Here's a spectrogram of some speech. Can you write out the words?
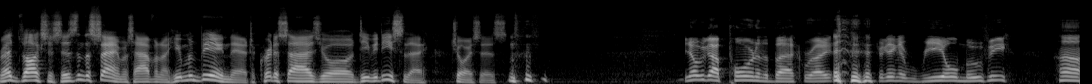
Redbox just isn't the same as having a human being there to criticize your DVD select choices. You know we got porn in the back, right? You're getting a real movie, huh?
